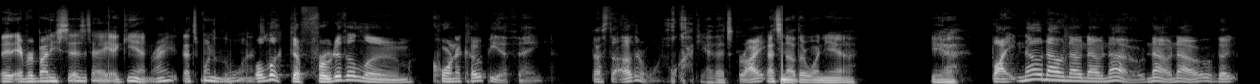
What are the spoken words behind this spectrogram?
Everybody says A again, right? That's one of the ones. well. Look, the fruit of the loom cornucopia thing. That's the other one, oh God, yeah, that's right? that's another one. Yeah, yeah. like no no no no no no no the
